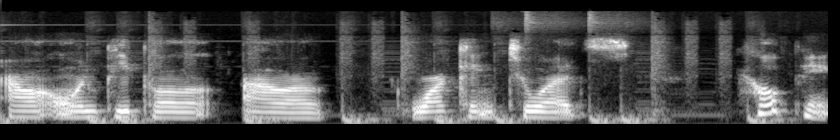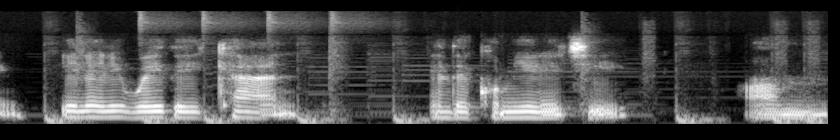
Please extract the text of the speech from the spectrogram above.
our own people are working towards helping in any way they can in the community. Um,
